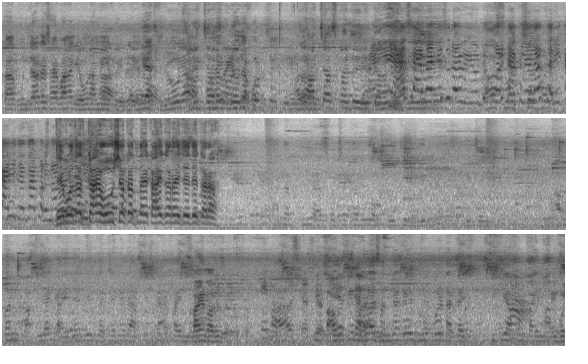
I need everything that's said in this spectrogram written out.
त्या गुंजारकर साहेबांना घेऊन आम्ही घेऊन आणि पूर्ण व्हिडिओ दाखवतो आता आमच्याच कडे हे आणि ह्या साहेबांनी सुद्धा युट्यूबवर टाकलेला तरी काही त्याचा परिणाम ते बोलतात. काय होऊ शकत नाही काय करायचं ते करा. आपण आपल्या कायद्याने त्याच्याकडे आपण काय फाईन फाईन मारू शकतो? हा? ती पावती मला संध्याकाळी ग्रुपवर टाकायची. किती आपण फाईन मी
